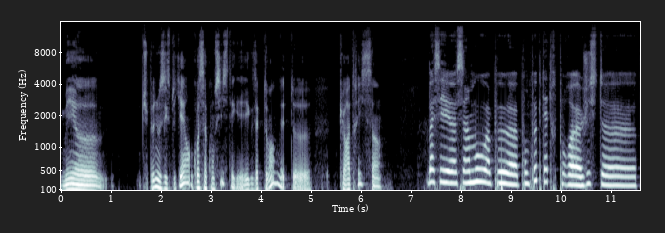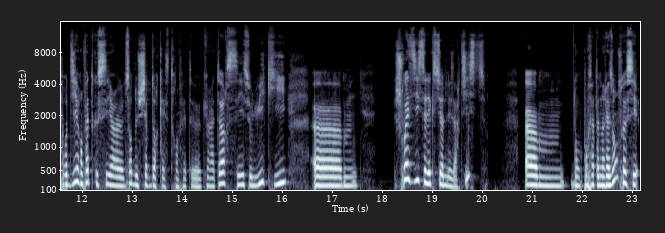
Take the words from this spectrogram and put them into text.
mais euh, tu peux nous expliquer en quoi ça consiste exactement d'être curatrice? Bah c'est c'est un mot un peu pompeux peut-être pour juste pour dire en fait que c'est une sorte de chef d'orchestre en fait. Euh, curateur, c'est celui qui choisit, sélectionne les artistes. Euh, donc pour certaines raisons, soit c'est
